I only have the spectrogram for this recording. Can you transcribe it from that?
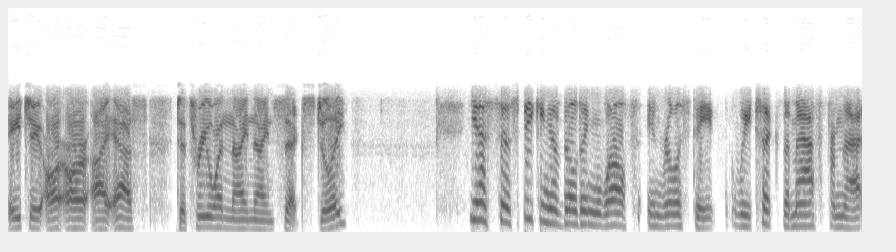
H A R R I S, to 31996. Julie? Yes, so speaking of building wealth in real estate, we took the math from that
